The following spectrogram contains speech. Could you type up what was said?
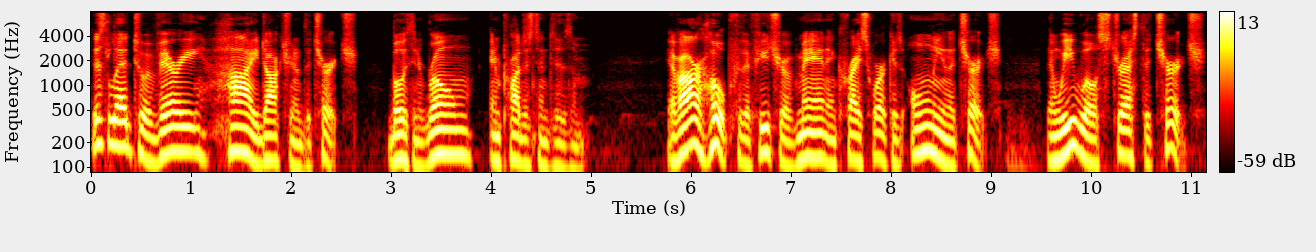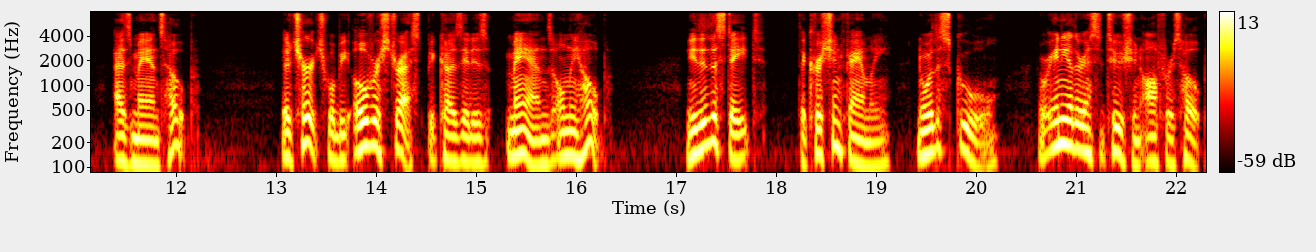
This led to a very high doctrine of the Church, both in Rome and Protestantism. If our hope for the future of man and Christ's work is only in the Church, then we will stress the Church as man's hope. The Church will be overstressed because it is man's only hope. Neither the state, the Christian family, nor the school, nor any other institution offers hope,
